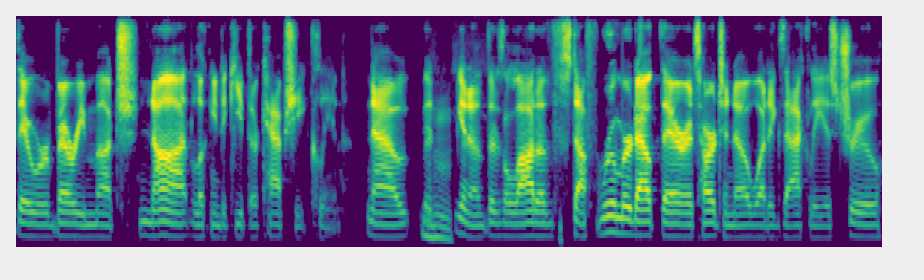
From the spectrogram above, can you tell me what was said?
they were very much not looking to keep their cap sheet clean. Now, mm-hmm. it, you know, there's a lot of stuff rumored out there. It's hard to know what exactly is true.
